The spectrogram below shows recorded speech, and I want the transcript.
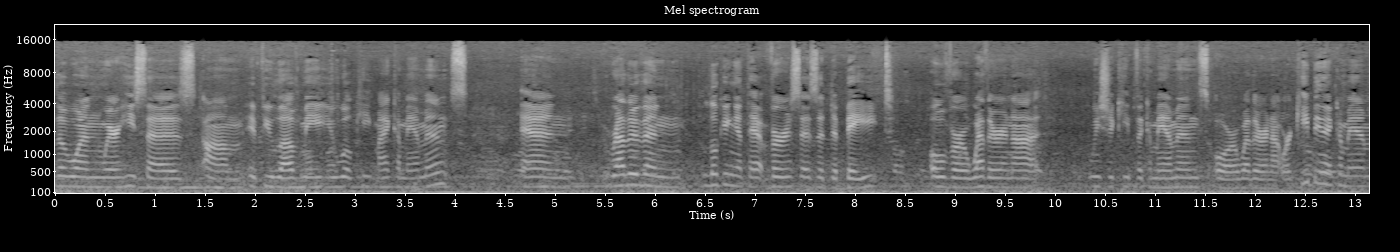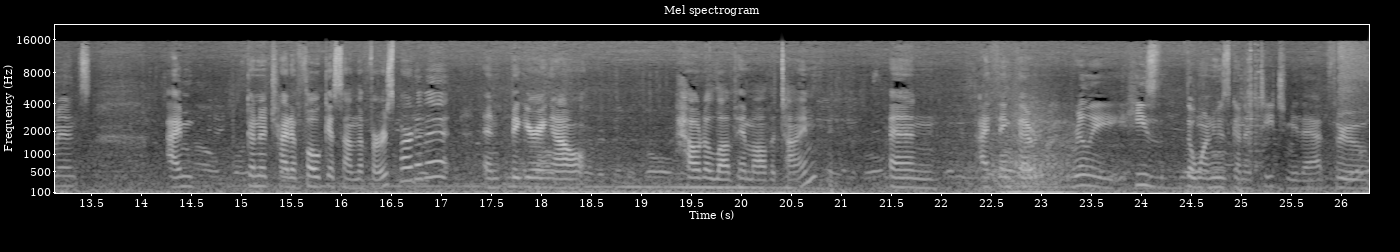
the one where he says, um, "If you love me, you will keep my commandments." And rather than looking at that verse as a debate over whether or not we should keep the commandments or whether or not we're keeping the commandments, I'm going to try to focus on the first part of it and figuring out how to love him all the time. And I think that really he's the one who's going to teach me that through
